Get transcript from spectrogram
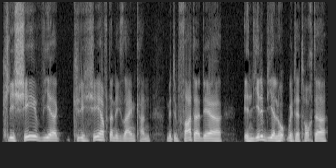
Klischee, wie er klischeehafter nicht sein kann, mit dem Vater, der in jedem Dialog mit der Tochter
